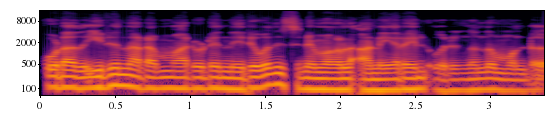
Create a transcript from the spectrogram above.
കൂടാതെ ഇരു നടന്മാരുടെ നിരവധി സിനിമകൾ അണിയറയിൽ ഒരുങ്ങുന്നുമുണ്ട്.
